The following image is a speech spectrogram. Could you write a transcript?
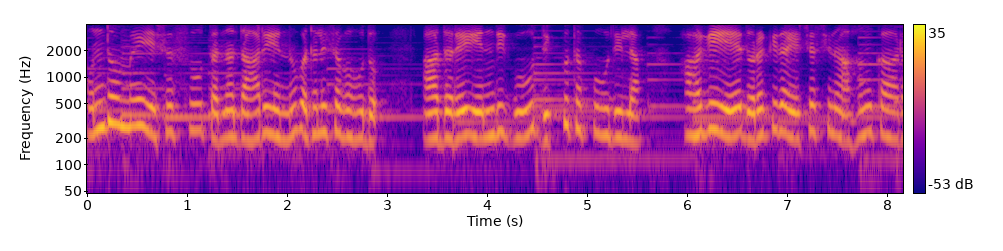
ಒಂದೊಮ್ಮೆ ಯಶಸ್ಸು ತನ್ನ ದಾರಿಯನ್ನು ಬದಲಿಸಬಹುದು. ಆದರೆ ಎಂದಿಗೂ ದಿಕ್ಕು ತಪ್ಪುವುದಿಲ್ಲ. ಹಾಗೆಯೇ ದೊರಕಿದ ಯಶಸ್ಸಿನ ಅಹಂಕಾರ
